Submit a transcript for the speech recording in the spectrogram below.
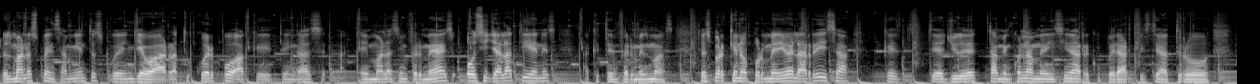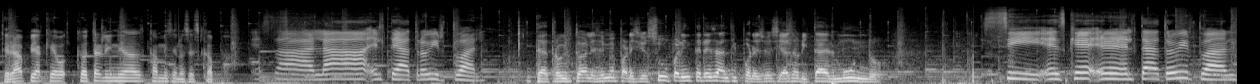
los malos pensamientos pueden llevar a tu cuerpo a que tengas eh, malas enfermedades o si ya la tienes, a que te enfermes más. Entonces, ¿por qué no por medio de la risa? Que te ayude también con la medicina a recuperarte. Es teatro, terapia. ¿Qué, qué otra línea, Cami, se nos escapa? Está la, el teatro virtual. Teatro virtual, ese me pareció súper interesante y por eso decías ahorita del mundo. Sí, es que el teatro virtual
